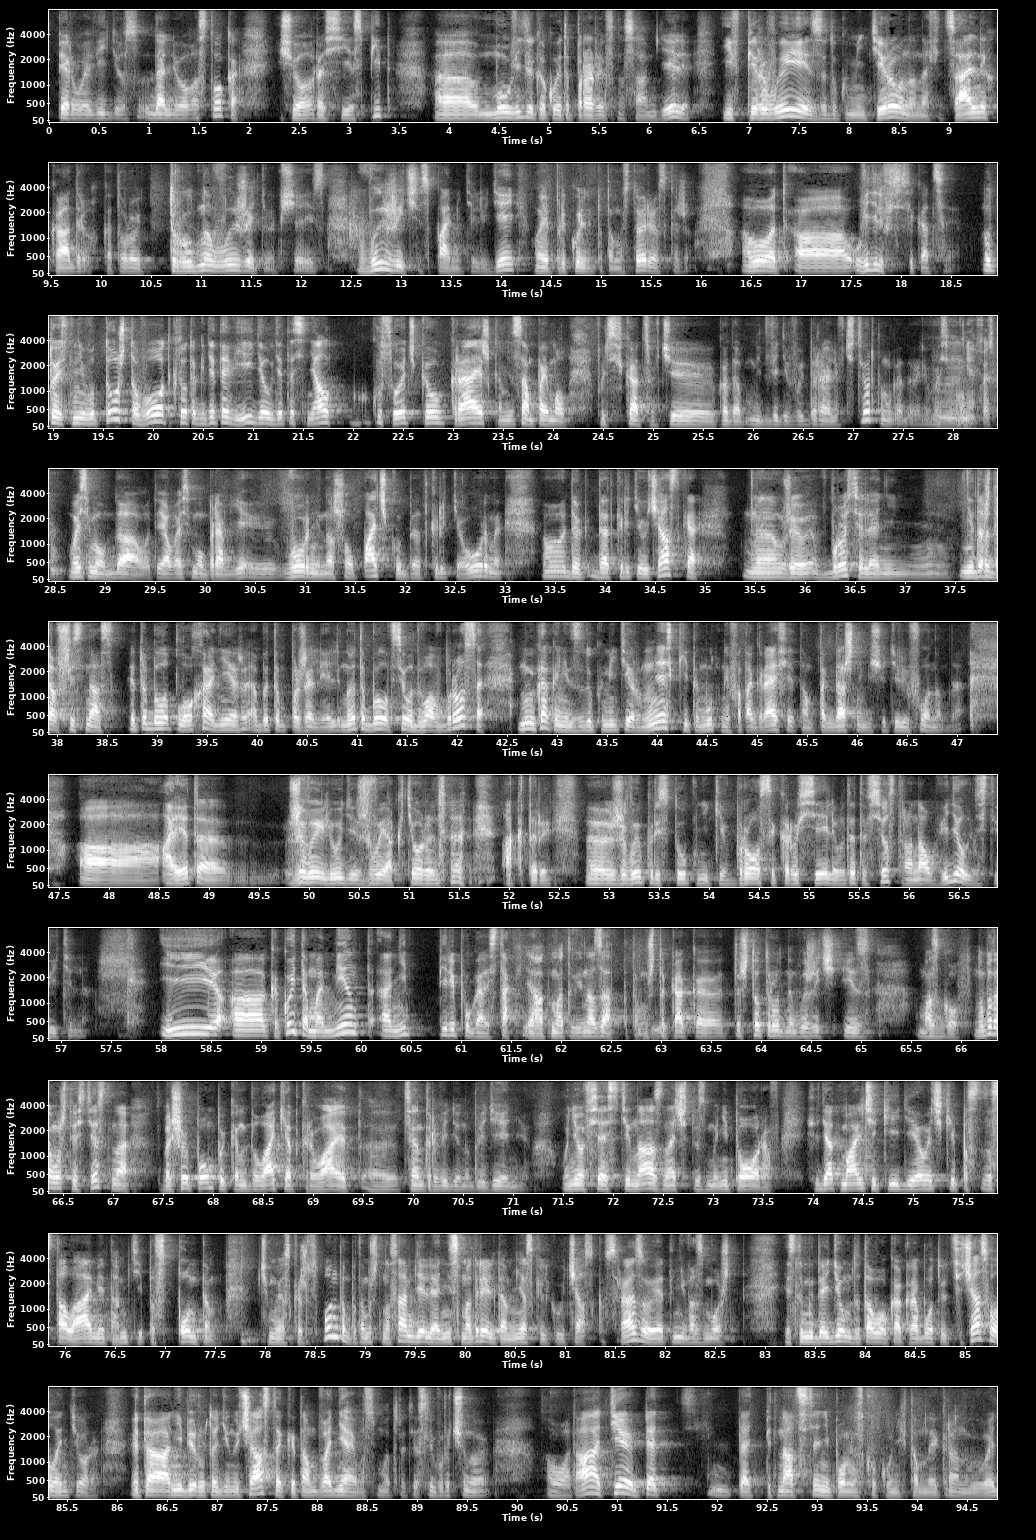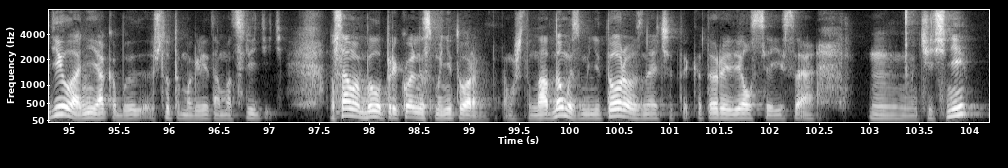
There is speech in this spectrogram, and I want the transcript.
первое видео с Дальнего Востока, еще Россия спит, э, мы увидели какой-то прорыв на самом деле, и впервые задокументировали зафиксировано на официальных кадрах, которые трудно выжить вообще, из, выжечь из памяти людей. Ой, прикольно потом историю расскажу. Вот, а, увидели фальсификации. Ну, то есть не вот то, что вот кто-то где-то видел, где-то снял кусочек, краешком. Я сам поймал фальсификацию, когда Медведев выбирали в четвертом году или восьмом? Нет, в восьмом. В восьмом, да. Вот я в восьмом прям в урне нашел пачку до открытия урны, э, до, до открытия участка. Э, уже вбросили они, не дождавшись нас. Это было плохо, они об этом пожалели. Но это было всего два вброса. Ну и как они задокументированы? У меня есть какие-то мутные фотографии, там, тогдашним еще телефоном. Да? А, а это живые люди, живые актеры, да? акторы, э, живые преступники, вбросы, карусели. Вот это все страна увидела действительно. И а, какой-то момент они перепугались. Так, я отматываю назад, потому что как, э, что трудно выжечь из мозгов? Ну, потому что, естественно, с большой помпой Канделаки открывает э, центр видеонаблюдения. У него вся стена, значит, из мониторов. Сидят мальчики и девочки за столами, там типа с понтом. Почему я скажу с понтом? Потому что на самом деле они смотрели там несколько участков сразу, и это невозможно. Если мы дойдем до того, как работают сейчас волонтеры, это они берут один участок и там два дня его смотрят, если вручную. Вот. А те 5-15, я не помню, сколько у них там на экран выводило, они якобы что-то могли там отследить. Но самое было прикольно с мониторами, потому что на одном из мониторов, значит, который велся из а, Чечни,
